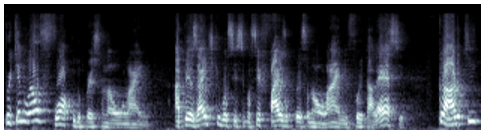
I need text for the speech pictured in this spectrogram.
Porque não é o foco do personal online. Apesar de que você, se você faz o personal online e fortalece, Claro que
